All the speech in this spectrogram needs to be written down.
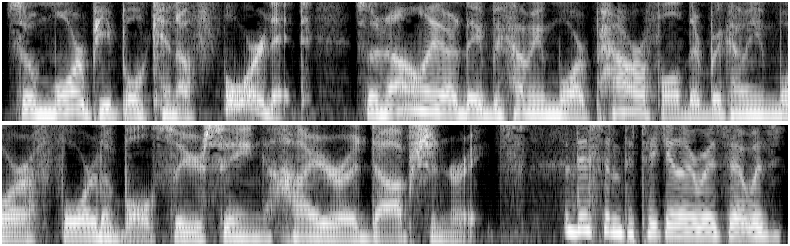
So more people can afford it. So not only are they becoming more powerful, they're becoming more affordable. So you're seeing higher adoption rates. This in particular was, it was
